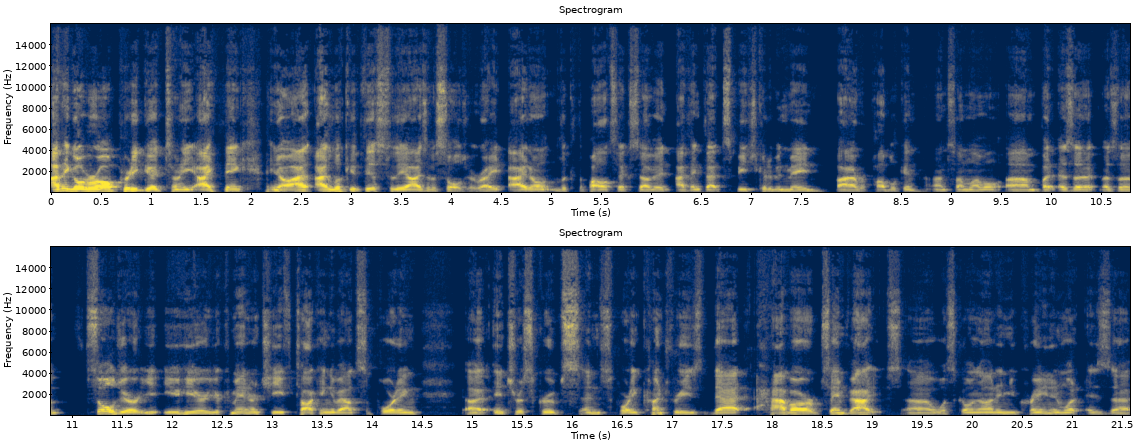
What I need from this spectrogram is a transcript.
I think overall pretty good, Tony. I think, you know, I, I look at this through the eyes of a soldier, right? I don't look at the politics of it. I think that speech could have been made by a Republican on some level. Um, but as a as a soldier, you, you hear your commander in chief talking about supporting uh, interest groups and supporting countries that have our same values. Uh, what's going on in Ukraine and what is uh,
